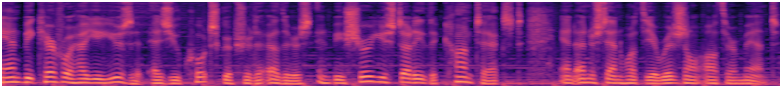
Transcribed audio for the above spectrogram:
And be careful how you use it as you quote Scripture to others, and be sure you study the context and understand what the original author meant.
